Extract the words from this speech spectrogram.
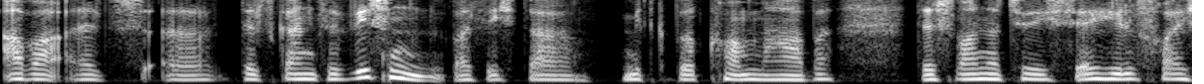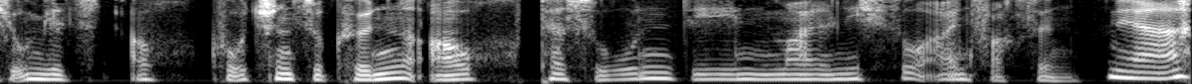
Aber als äh, das ganze Wissen, was ich da mitbekommen habe, das war natürlich sehr hilfreich, um jetzt auch coachen zu können, auch Personen, die mal nicht so einfach sind. Ja,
